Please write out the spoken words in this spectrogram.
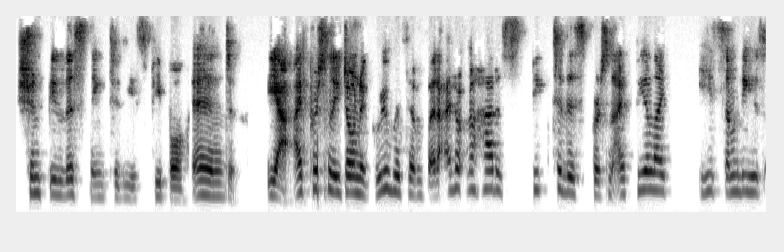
shouldn't be listening to these people. And yeah, I personally don't agree with him, but I don't know how to speak to this person. I feel like he's somebody who's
